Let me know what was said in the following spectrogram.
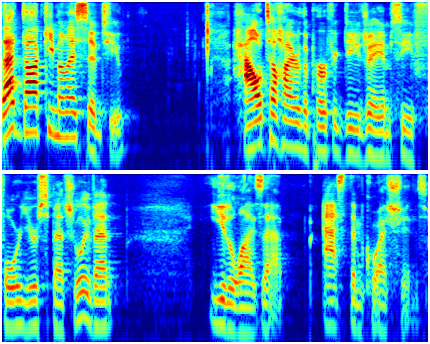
that document I sent you, how to hire the perfect DJ MC for your special event, utilize that. Ask them questions.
